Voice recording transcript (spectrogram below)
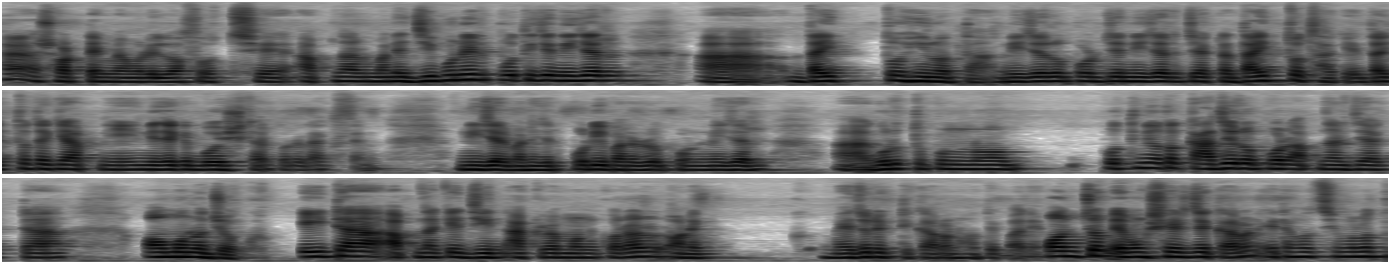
হ্যাঁ শর্ট টাইম মেমোরি লস হচ্ছে, আপনার মানে জীবনের প্রতি যে নিজের দায়িত্বহীনতা, নিজের উপর যে নিজের যে একটা দায়িত্ব থাকে দায়িত্ব থেকে আপনি নিজেকে বহিষ্কার করে রাখছেন? নিজের বা নিজের পরিবারের উপর, নিজের গুরুত্বপূর্ণ প্রতিনিয়ত কাজের ওপর আপনার যে একটা অমনোযোগ, এইটা আপনাকে জিন আক্রমণ করার অনেক মেজর একটি কারণ হতে পারে। পঞ্চম এবং শেষ যে কারণ, এটা হচ্ছে মূলত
